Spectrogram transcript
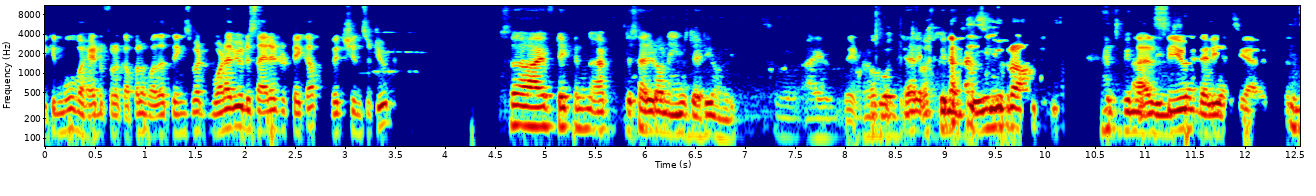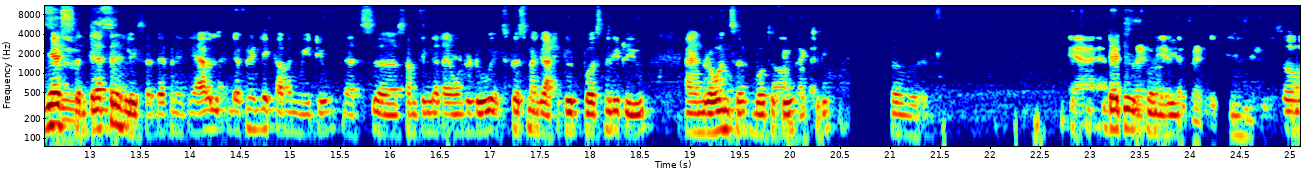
we can move ahead for a couple of other things but what have you decided to take up? Which institute? So i've taken i've decided on AIIMS delhi only. So i want to go there. It's been a dream. it's been i'll see you in delhi yeah yes sir, definitely sir definitely. I will definitely come and meet you. That's uh, something that i want to do express my gratitude personally to you and rohan sir both of oh, you actually. So yeah, yeah definitely, definitely. Mm-hmm. so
